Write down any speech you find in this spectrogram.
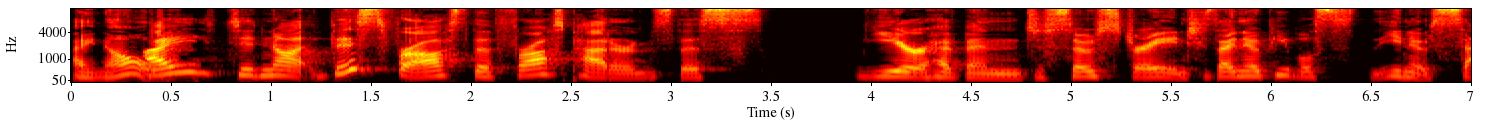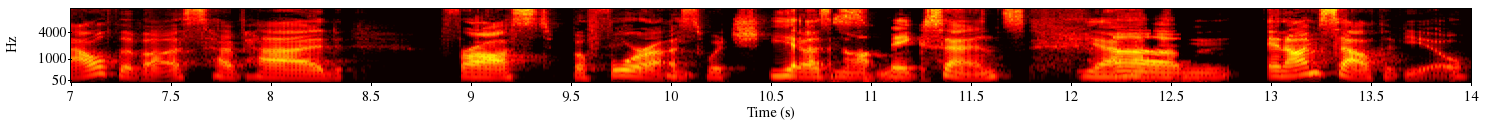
I know. I did not. This frost, the frost patterns this year have been just so strange because I know people, you know, south of us have had frost before us, which yes. does not make sense. Yeah. Um, and I'm south of you.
